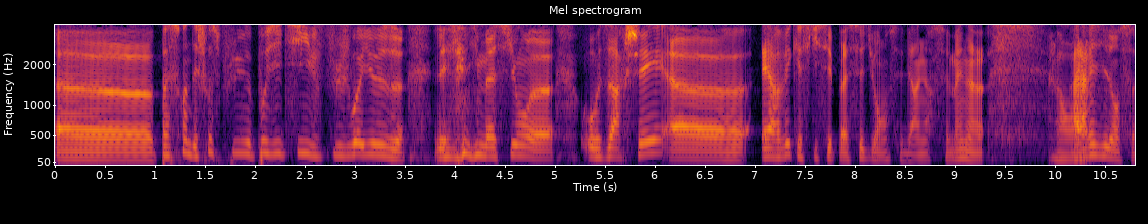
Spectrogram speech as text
Euh, passons à des choses plus positives, plus joyeuses. Les animations euh, aux archers. Euh, Hervé, qu'est-ce qui s'est passé durant ces dernières semaines euh, Alors, à la résidence?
